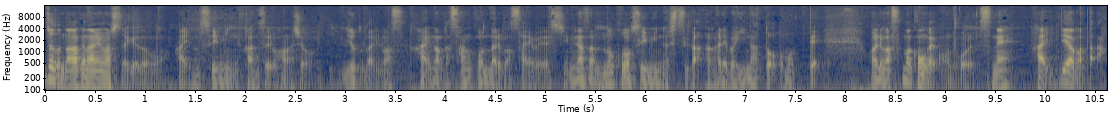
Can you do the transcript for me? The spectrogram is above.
ちょっと長くなりましたけども、はい。睡眠に関するお話を以上となります。はい。なんか参考になれば幸いですし、皆さんのこの睡眠の質が上がればいいなと思っております。まあ、今回このところですね。はい。ではまた。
